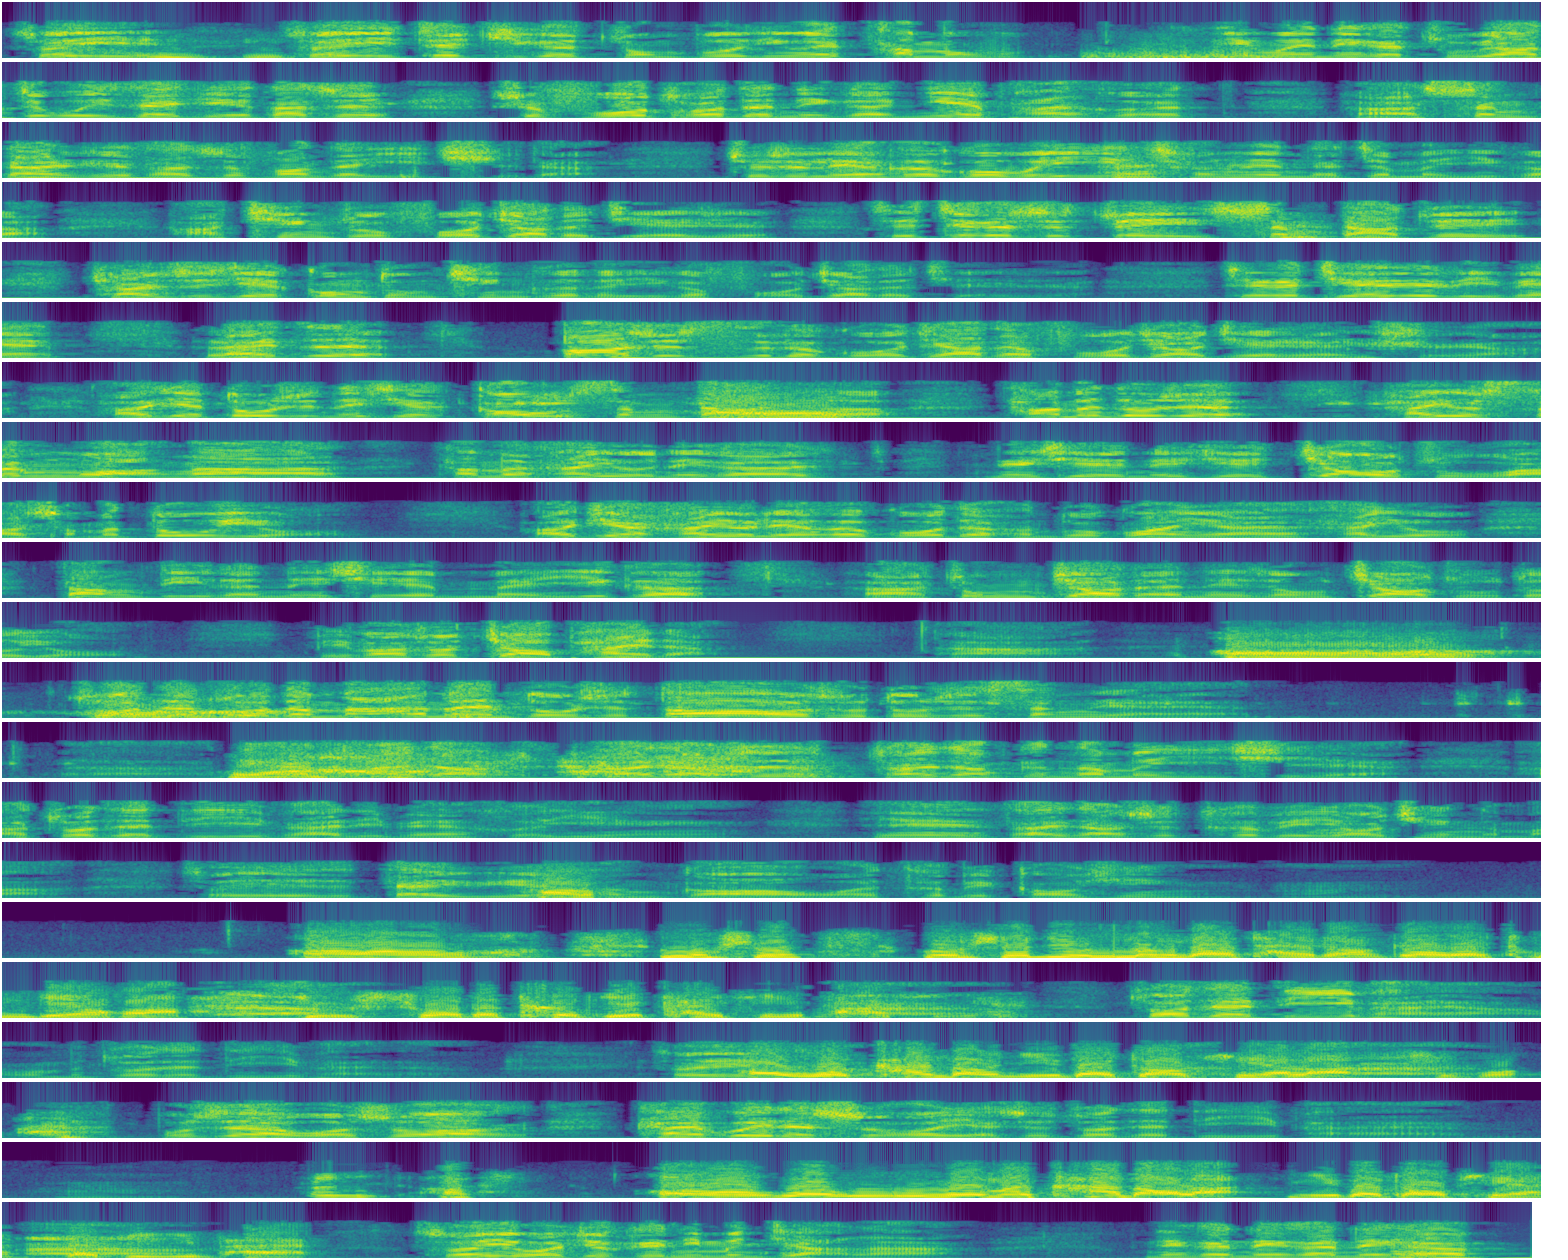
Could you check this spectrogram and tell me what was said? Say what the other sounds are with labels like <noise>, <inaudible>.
所以所以这几个总部，因为他们因为那个主要这卫赛节它是是佛陀的那个涅槃和啊圣诞日，它是放在一起的。就是联合国唯一承认的这么一个啊庆祝佛教的节日，所以这个是最盛大、最全世界共同庆贺的一个佛教的节日。这个节日里边来自八十四个国家的佛教界人士啊，而且都是那些高僧大德，他们都是还有僧王啊，他们还有那个那些那些教主啊，什么都有。而且还有联合国的很多官员，还有当地的那些每一个啊宗教的那种教主都有。比方说教派的啊，哦，坐的坐的满满都是，到处都是僧人，啊，台长台长是台长跟他们一起啊，坐在第一排里边合影，因为台长是特别邀请的嘛，所以待遇也很高，我特别高兴，嗯。哦，我说我说就梦到台长跟我通电话，就说的特别开心发喜。坐在第一排啊，我们坐在第一排的。所以，哦，我看到您的照片了，师傅。不是，我说开会的时候也是坐在第一排，嗯。嗯啊，哦，我我们看到了您的照片在第一排。所以我就跟你们讲了，那个那个那个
